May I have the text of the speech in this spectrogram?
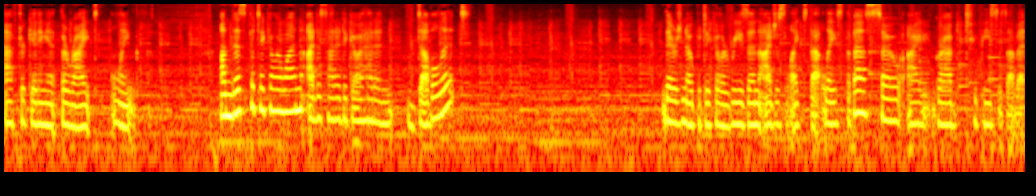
after getting it the right length. On this particular one, I decided to go ahead and double it. There's no particular reason. I just liked that lace the best, so I grabbed two pieces of it.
